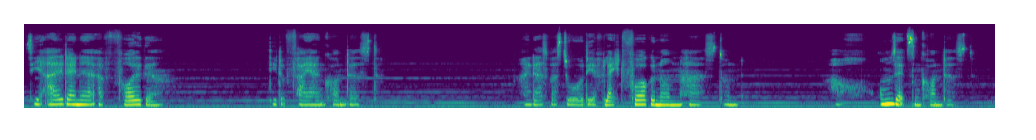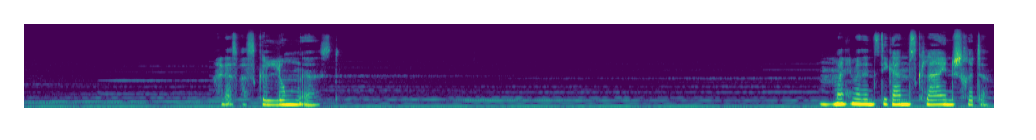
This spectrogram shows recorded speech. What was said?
sieh all deine Erfolge, die du feiern konntest. All das, was du dir vielleicht vorgenommen hast und auch umsetzen konntest. All das, was gelungen ist. Manchmal sind es die ganz kleinen Schritte.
